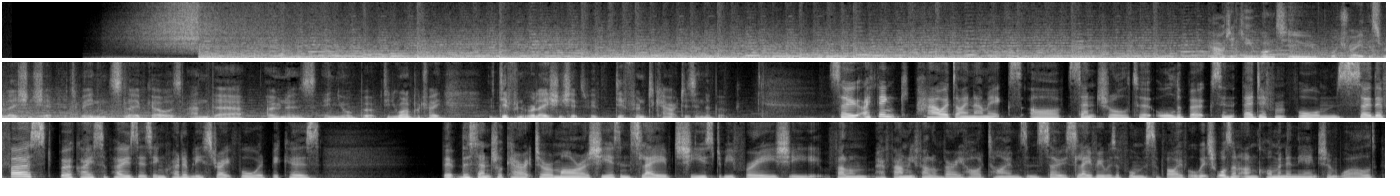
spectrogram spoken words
How did you want to portray this relationship between slave girls and their owners in your book? Did you want to portray the different relationships with different characters in the book? So I think power dynamics are central to all the books in their different forms. So the first book, I suppose, is incredibly straightforward because the, the central character Amara, she is enslaved. She used to be free. She fell on her family fell on very hard times, and so slavery was a form of survival, which wasn't uncommon in the ancient world.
